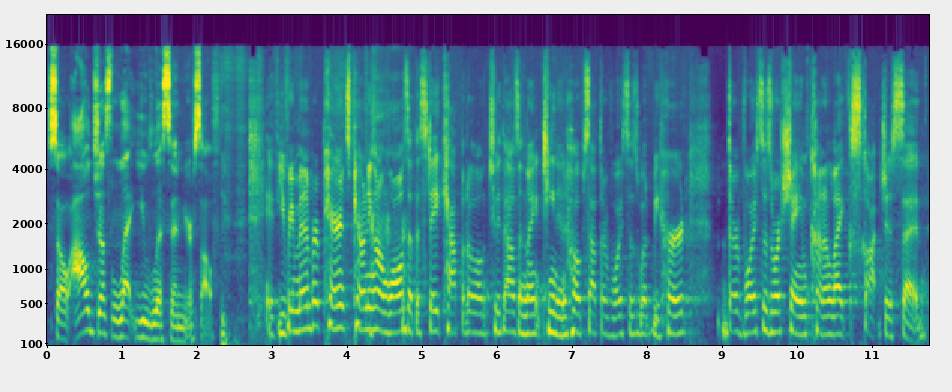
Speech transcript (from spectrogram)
so I'll just let you listen yourself. If you remember parents pounding on walls at the state capitol in 2019 in hopes that their voices would be heard, their voices were shamed, kind of like Scott just said.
